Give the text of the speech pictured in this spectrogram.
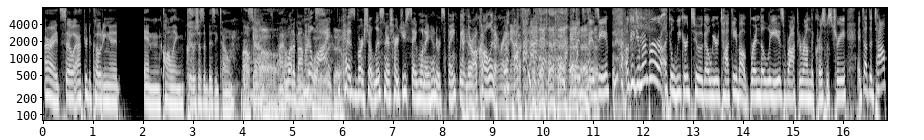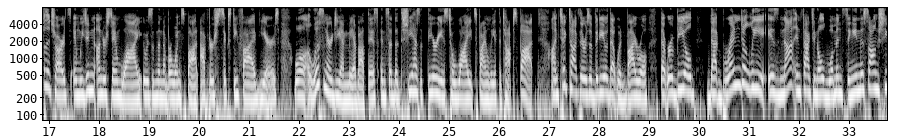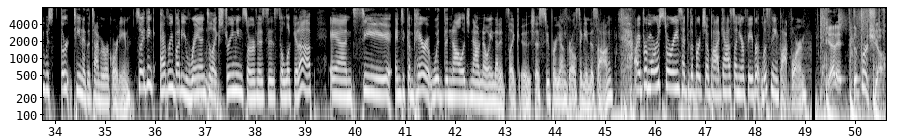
All right, so after decoding it and calling, it was just a busy tone. Okay. Oh. I don't oh. What a think bummer. You know why? Because Burt Show listeners heard you say 1 800 spank me, and they're all calling it right now. and it's busy. Okay, do you remember like a week or two ago we were talking about Brenda Lee's Rocking Around the Christmas Tree? It's at the top of the charts, and we didn't understand why it was in the number one spot after 65 years. Well, a listener DM'd me about this and said that she has a theory as to why it's finally at the top spot. On TikTok, there was a video that went viral that revealed that Brenda Lee is not not, in fact, an old woman singing this song. She was 13 at the time of recording. So I think everybody ran to mm-hmm. like streaming services to look it up and see and to compare it with the knowledge now knowing that it's like it's just super young girl singing the song. All right, for more stories, head to the Burt Show podcast on your favorite listening platform. Get it? The Burt Show.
